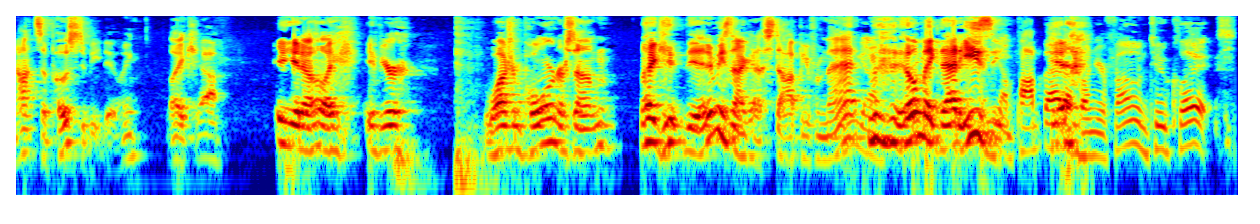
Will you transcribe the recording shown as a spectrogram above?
not supposed to be doing. Like Yeah. you know, like if you're watching porn or something, like the enemy's not going to stop you from that. He'll make that easy. gonna pop that Yeah. up on your phone, two clicks.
